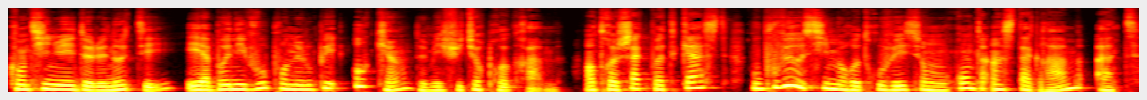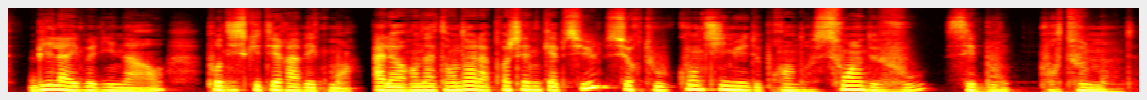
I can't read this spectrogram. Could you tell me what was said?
continuez de le noter et abonnez-vous pour ne louper aucun de mes futurs programmes. Entre chaque podcast, vous pouvez aussi me retrouver sur mon compte Instagram, at Now, pour discuter avec moi. Alors en attendant la prochaine capsule, surtout continuez de prendre soin de vous, c'est bon pour tout le monde.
